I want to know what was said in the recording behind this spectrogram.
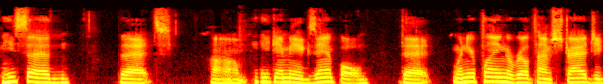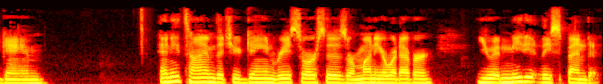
He said that, um, he gave me an example that when you're playing a real time strategy game, anytime that you gain resources or money or whatever, you immediately spend it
